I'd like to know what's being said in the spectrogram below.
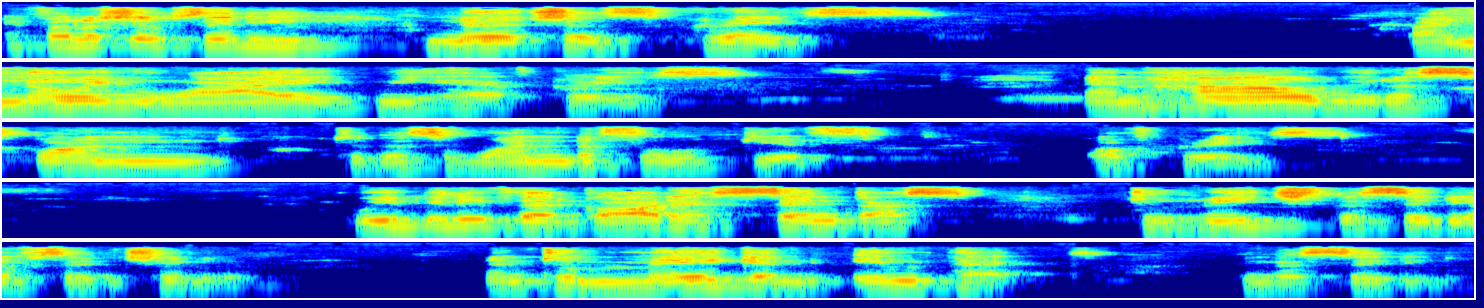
A Fellowship City nurtures grace by knowing why we have grace and how we respond to this wonderful gift of grace. We believe that God has sent us to reach the city of Centurion and to make an impact in the city.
